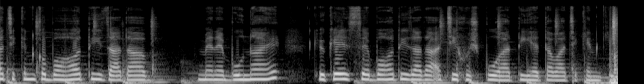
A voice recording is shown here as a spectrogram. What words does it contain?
तवा चिकन को बहुत ही ज़्यादा मैंने भुना है, क्योंकि इससे बहुत ही ज़्यादा अच्छी खुशबू आती है तवा चिकन की।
